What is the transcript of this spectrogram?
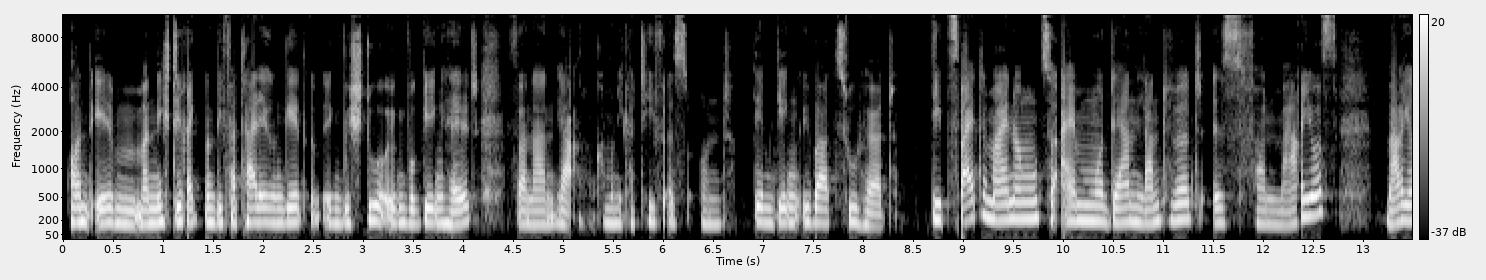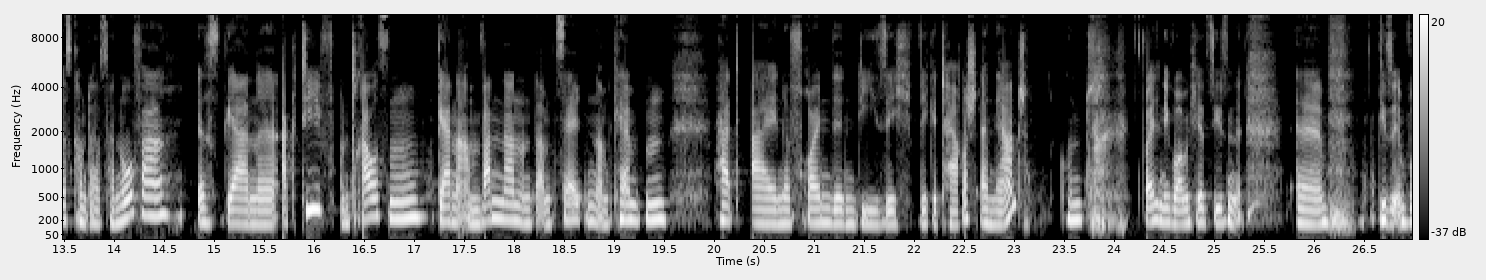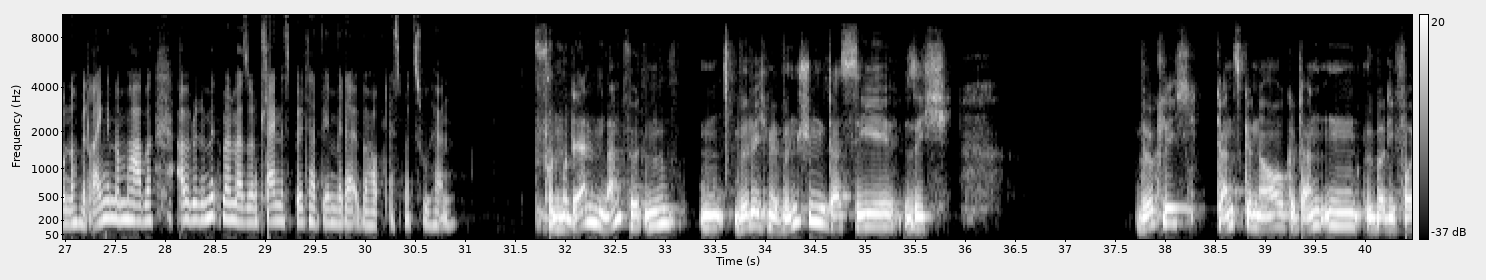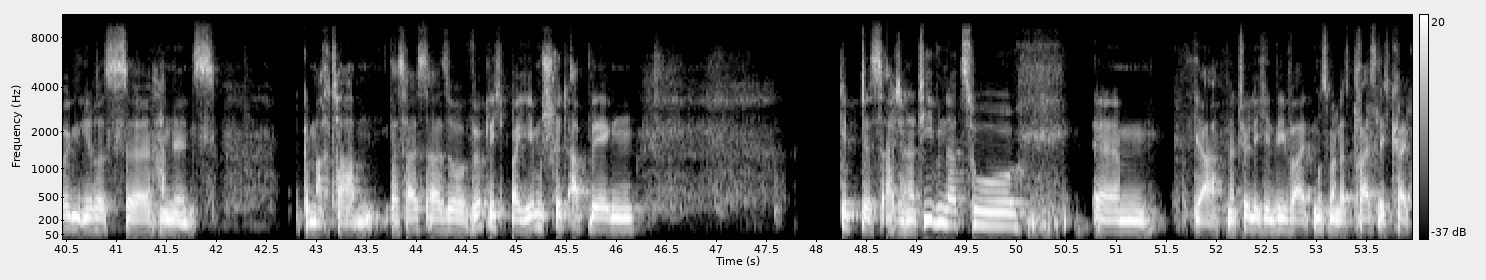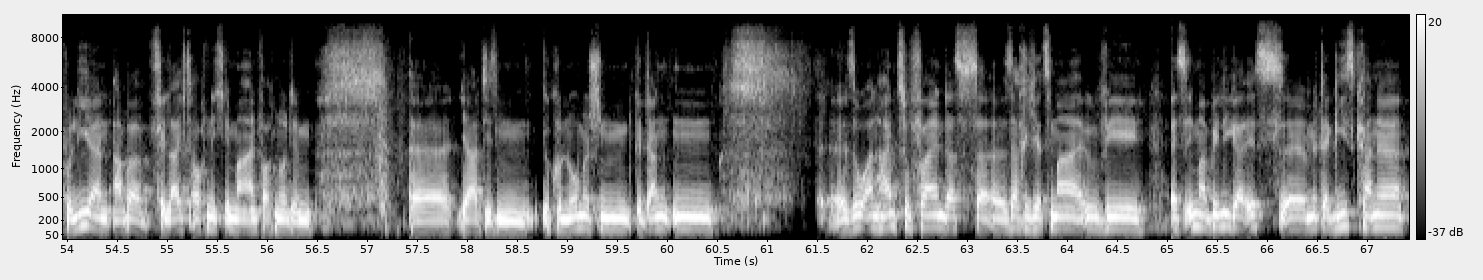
und eben man nicht direkt in die Verteidigung geht und irgendwie stur irgendwo gegenhält, sondern ja, kommunikativ ist und dem Gegenüber zuhört. Die zweite Meinung zu einem modernen Landwirt ist von Marius. Marius kommt aus Hannover, ist gerne aktiv und draußen, gerne am Wandern und am Zelten, am Campen, hat eine Freundin, die sich vegetarisch ernährt und weiß nicht, warum ich jetzt diesen, äh, diese Info noch mit reingenommen habe, aber damit man mal so ein kleines Bild hat, wem wir da überhaupt erstmal zuhören. Von modernen Landwirten hm, würde ich mir wünschen, dass sie sich wirklich ganz genau Gedanken über die Folgen ihres äh, Handelns gemacht haben. Das heißt also wirklich bei jedem Schritt abwägen, gibt es Alternativen dazu? Ähm, ja, natürlich, inwieweit muss man das preislich kalkulieren, aber vielleicht auch nicht immer einfach nur dem, äh, ja, diesem ökonomischen Gedanken so anheimzufallen, dass, äh, sag ich jetzt mal, irgendwie es immer billiger ist, äh, mit der Gießkanne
